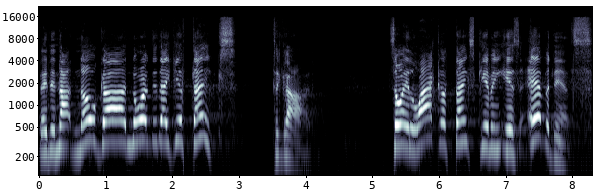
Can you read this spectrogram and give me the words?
they did not know God, nor did they give thanks to God. So a lack of thanksgiving is evidence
